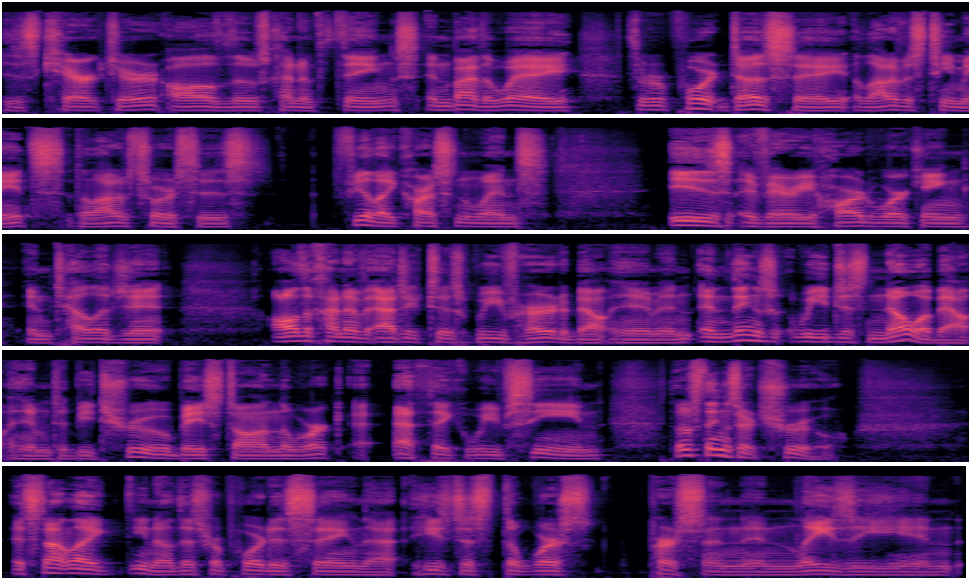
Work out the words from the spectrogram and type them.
his character, all of those kind of things. And by the way, the report does say a lot of his teammates and a lot of sources feel like Carson Wentz is a very hardworking, intelligent, all the kind of adjectives we've heard about him and, and things we just know about him to be true based on the work ethic we've seen, those things are true. It's not like, you know, this report is saying that he's just the worst person and lazy and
